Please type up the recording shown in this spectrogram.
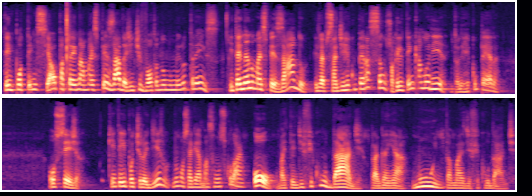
tem potencial para treinar mais pesado. A gente volta no número 3. E treinando mais pesado, ele vai precisar de recuperação, só que ele tem caloria, então ele recupera. Ou seja, quem tem hipotiroidismo não consegue ganhar massa muscular. Ou vai ter dificuldade para ganhar, muita mais dificuldade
